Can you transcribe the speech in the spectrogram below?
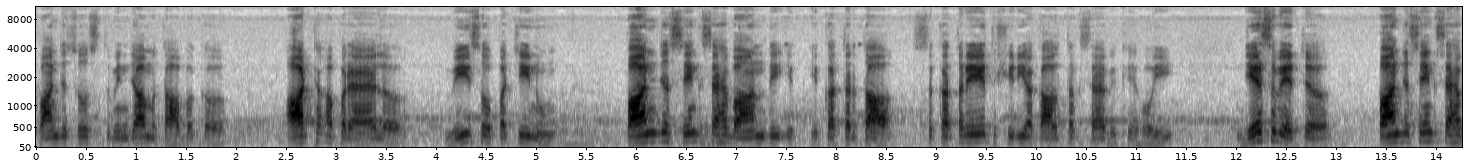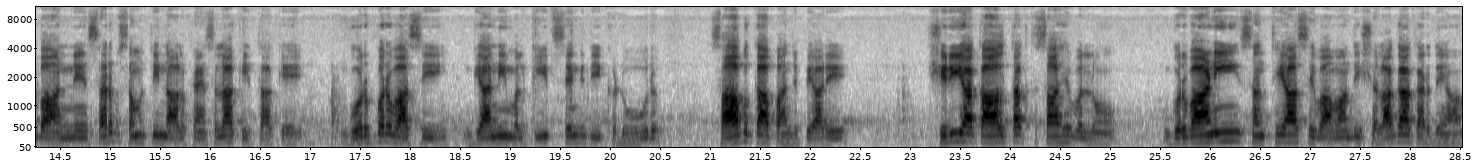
557 ਮੁਤਾਬਕ 8 ਅਪ੍ਰੈਲ 2025 ਨੂੰ ਪੰਜ ਸਿੰਘ ਸਹਿਬਾਨ ਦੀ ਇਕੱਤਰਤਾ ਸਕੱਤਰੇਤ ਸ੍ਰੀ ਅਕਾਲ ਤਖਤ ਸਾਹਿਬ ਵਿਖੇ ਹੋਈ, ਜਿਸ ਵਿੱਚ ਪੰਜ ਸਿੰਘ ਸਹਿਬਾਨ ਨੇ ਸਰਬਸੰਮਤੀ ਨਾਲ ਫੈਸਲਾ ਕੀਤਾ ਕਿ ਗੁਰਪੁਰ ਵਾਸੀ ਗਿਆਨੀ ਮਲਕੀਤ ਸਿੰਘ ਜੀ ਖਡੂਰ ਸਾਬਕਾ ਪੰਜ ਪਿਆਰੇ ਸ਼੍ਰੀ ਅਕਾਲ ਤਖਤ ਸਾਹਿਬ ਵੱਲੋਂ ਗੁਰਬਾਣੀ ਸੰਥਿਆ ਸੇਵਾਵਾਂ ਦੀ ਸ਼ਲਾਘਾ ਕਰਦਿਆਂ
